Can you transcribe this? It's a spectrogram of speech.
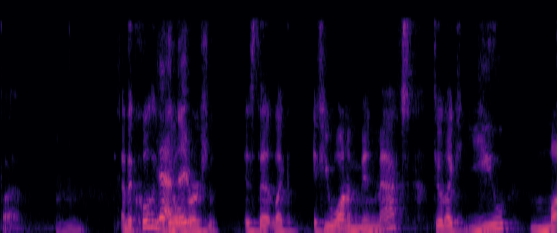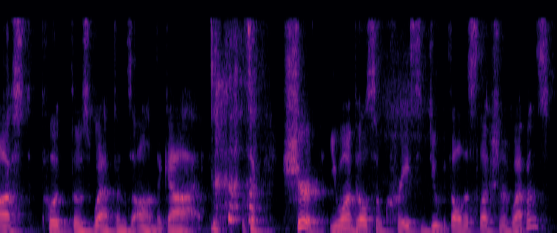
But Mhm. And the cool thing Yeah, with the they- old version is that like if you want to min max, they're like you must put those weapons on the guy. it's like sure you want to build some crazy dude with all this selection of weapons.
